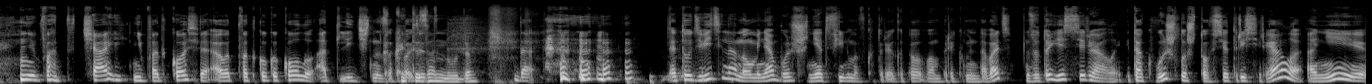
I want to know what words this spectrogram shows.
не под чай, не под кофе, а вот под Кока-Колу отлично заходит. Какая-то зануда. Да. Это удивительно, но у меня больше нет фильмов, которые я готова вам порекомендовать. Зато есть сериалы. И так вышло, что все три сериала, они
